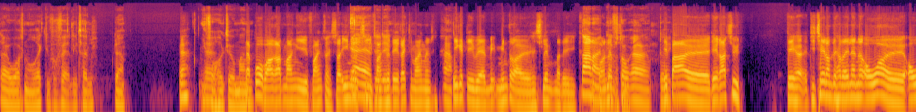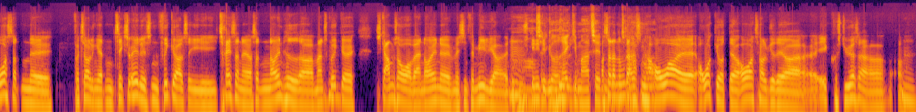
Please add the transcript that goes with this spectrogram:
der er jo også nogle rigtig forfærdelige tal der. Ja. I forhold til, hvor mange... Der bor bare ret mange i Frankrig, så 1 ud Ja, af 10 ja, i det er Frankrig, det. det er rigtig mange mennesker. Ja. Ikke, at det er mindre øh, slemt, når det er Nej, nej, Grønland jeg forstår. Ja, det, Det er bare, øh, det er ret sygt. Det her, de taler om, det har været en eller anden over, øh, over sådan, øh, fortolkning af den seksuelle sådan, frigørelse i 60'erne, og sådan nøgenhed, og man skulle Mm. ikke øh, skamme sig over at være nøgen øh, med sin familie, og du Mm. Nå, skinny så det er gået rigtig meget til Og så er der nogen, der har, sådan, har over, øh, overgjort det og overtolket det, og øh, ikke kunne styre sig, og, og, Mm.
